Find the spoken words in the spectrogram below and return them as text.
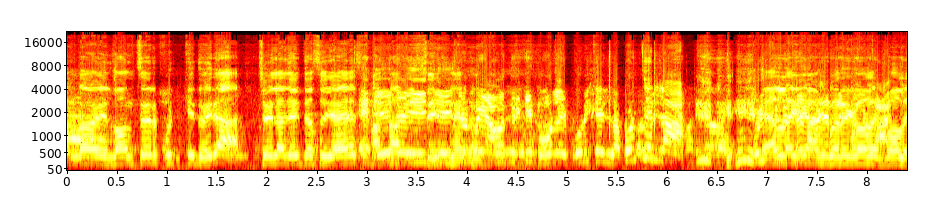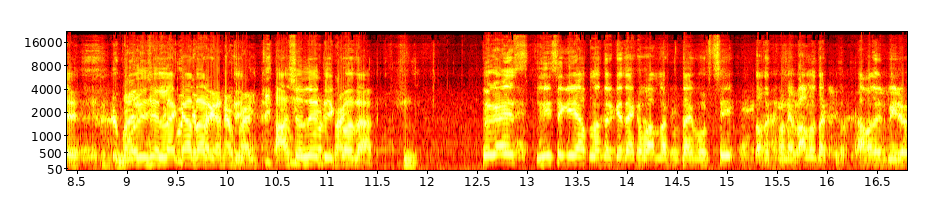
আমরা ওই লঞ্চের ফুটকি ধইরা চলে যাইতেছি গাইস এর লাগে আম করে বলে কাদার কাটতি। আসলে ঠিক কথা। তো গাইস নিচে গিয়ে আপনাদেরকে দেখাবো আমরা কোথায় বসছি ততক্ষণে ভালো থাকব আমাদের ভিডিও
